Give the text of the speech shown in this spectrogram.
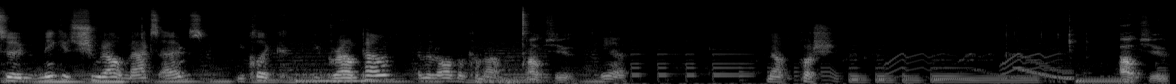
To make it shoot out max eggs, you click, you ground pound, and then all of them come out. Oh shoot. Yeah. Now push. Oh shoot.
